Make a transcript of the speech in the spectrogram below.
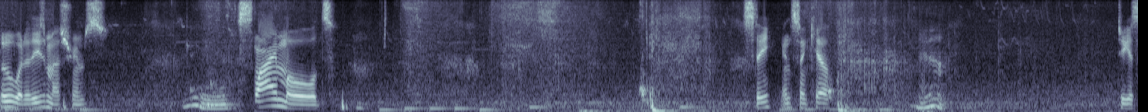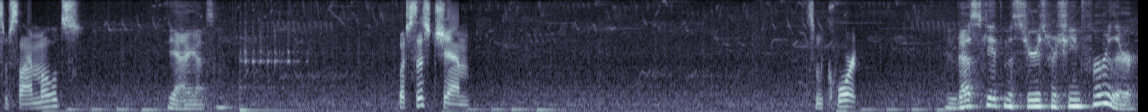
Ooh, what are these mushrooms? Ooh. Slime molds. See? Instant kill. I know. Do you get some slime molds? Yeah, I got some. What's this gem? Some quart. Investigate the mysterious machine further.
